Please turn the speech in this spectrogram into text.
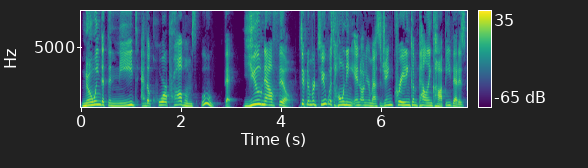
knowing that the needs and the core problems, ooh, that you now fill. Tip number two was honing in on your messaging, creating compelling copy that is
